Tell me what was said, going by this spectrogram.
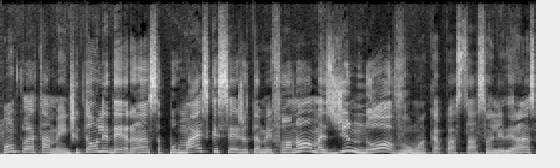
Completamente. Então, liderança, por mais que seja também falando, não, mas de novo, uma capacitação em liderança,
